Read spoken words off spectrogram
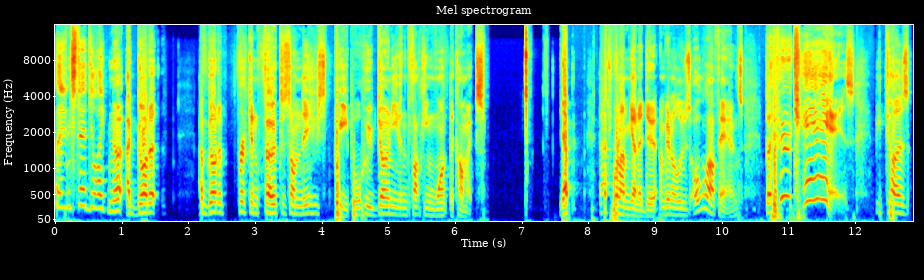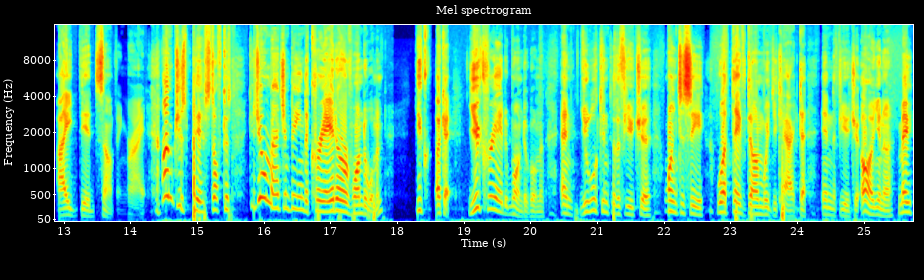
But instead, you're like, no, I got it. I've got to freaking focus on these people who don't even fucking want the comics. Yep, that's what I'm gonna do. I'm gonna lose all our fans, but who cares? Because I did something right. I'm just pissed off because could you imagine being the creator of Wonder Woman? You okay? You created Wonder Woman, and you look into the future, wanting to see what they've done with your character in the future. Oh, you know, maybe,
